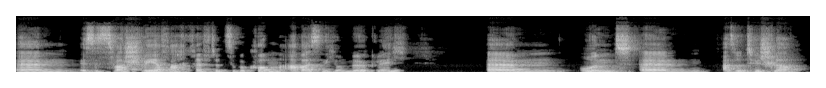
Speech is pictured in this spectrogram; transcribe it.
Ähm, es ist zwar schwer, Fachkräfte zu bekommen, aber es ist nicht unmöglich. Ähm, und ähm, also Tischler,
